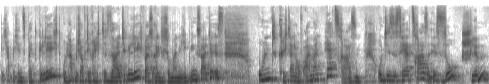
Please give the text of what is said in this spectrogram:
Ich habe mich ins Bett gelegt und habe mich auf die rechte Seite gelegt, weil es eigentlich so meine Lieblingsseite ist. Und kriege dann auf einmal Herzrasen. Und dieses Herzrasen ist so schlimm,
